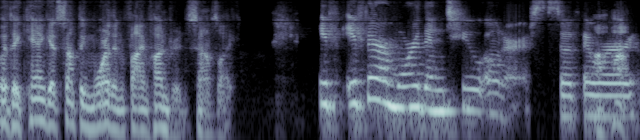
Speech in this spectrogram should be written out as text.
but they can get something more than five hundred. Sounds like. If if there are more than two owners, so if there were Uh-huh.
